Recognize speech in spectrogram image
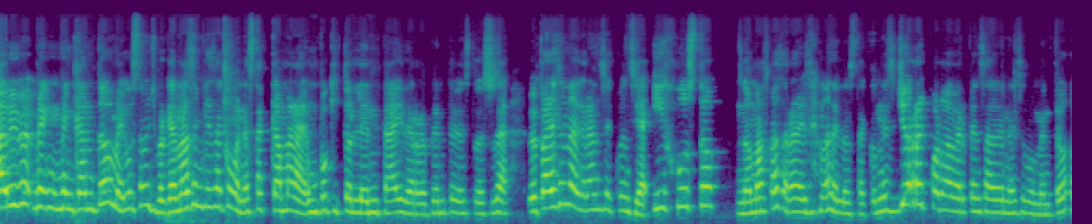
a mí me, encantó, me gusta mucho, porque además empieza como en esta cámara un poquito lenta y de repente ves todo eso. O sea, me parece una gran secuencia. Y justo, nomás para cerrar el tema de los tacones, yo recuerdo haber pensado en ese momento,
